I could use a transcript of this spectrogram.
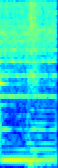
Bye.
